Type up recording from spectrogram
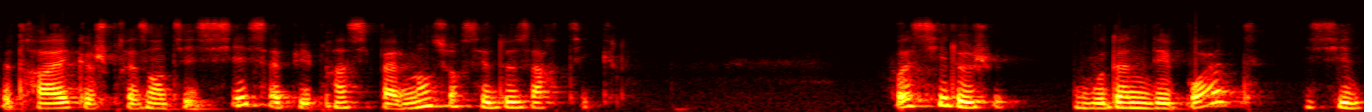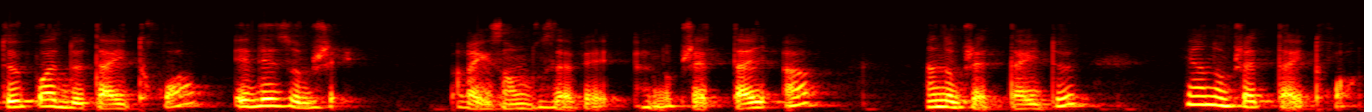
Le travail que je présente ici s'appuie principalement sur ces deux articles. Voici le jeu. On vous donne des boîtes, ici deux boîtes de taille 3 et des objets. Par exemple, vous avez un objet de taille 1 un objet de taille 2 et un objet de taille 3.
